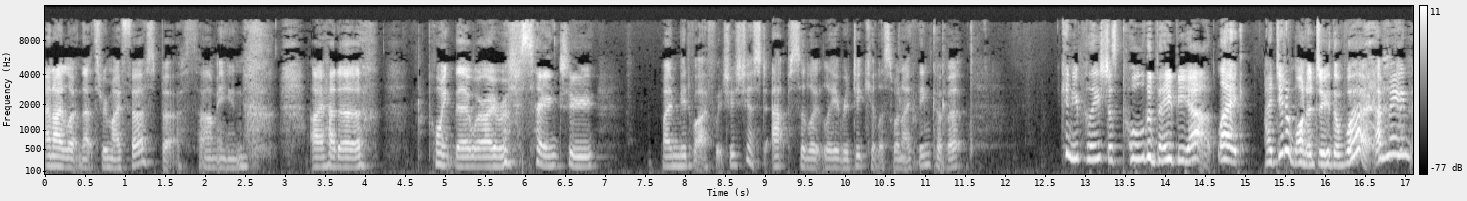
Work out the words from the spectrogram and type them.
And I learned that through my first birth. I mean, I had a point there where I remember saying to my midwife, which is just absolutely ridiculous when I think of it, can you please just pull the baby out? Like, I didn't want to do the work. I mean,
